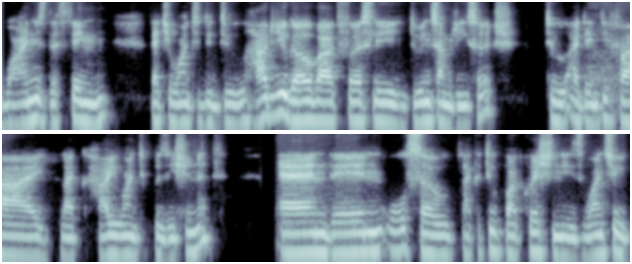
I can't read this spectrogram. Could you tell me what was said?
wine is the thing that you wanted to do, how do you go about firstly doing some research to identify like how you want to position it? And then also like a two-part question is once you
